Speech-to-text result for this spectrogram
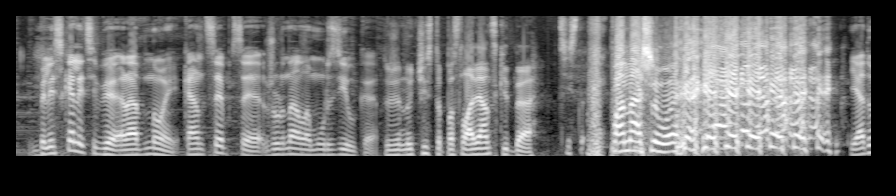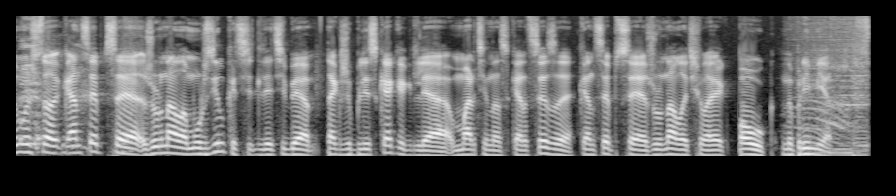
Близка ли тебе, родной, концепция журнала «Мурзилка»? Слушай, ну чисто по-славянски, да. Чисто По-нашему. Я думаю, что концепция журнала «Мурзилка» для тебя так же близка, как для Мартина Скорсезе концепция журнала «Человек-паук», например. Точится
